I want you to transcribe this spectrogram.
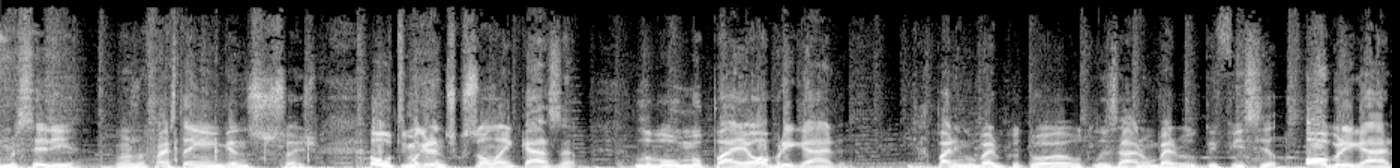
mercearia. Os meus pais têm grandes discussões. A última grande discussão lá em casa levou o meu pai a obrigar, e reparem o verbo que eu estou a utilizar, um verbo difícil, obrigar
